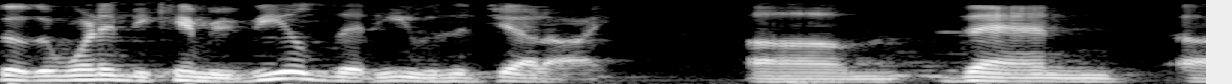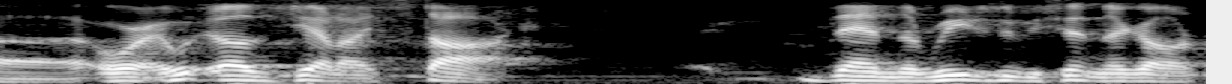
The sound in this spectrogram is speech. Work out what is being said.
so that when it became revealed that he was a Jedi, um, then uh, or of Jedi stock, then the readers would be sitting there going,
